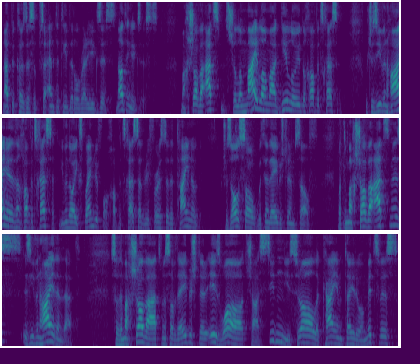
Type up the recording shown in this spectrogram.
not because there's an entity that already exists. Nothing exists. Machshava atzmis shalamayla magilui the chavetz chesed, which is even higher than chavetz chesed. Even though I explained before, chavetz chesed refers to the tainug, which is also within the Eibishter himself. But the machshava atzmis is even higher than that. So the machshava atmos of the Eibishter is what? Shasidin Yisrael lekayim teiru mitzvahs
